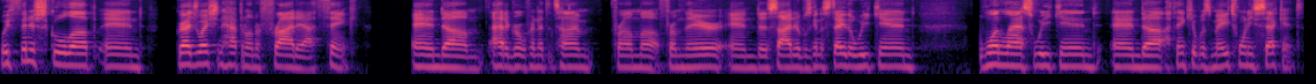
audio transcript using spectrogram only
we finished school up and graduation happened on a Friday, I think. And um, I had a girlfriend at the time from uh, from there, and decided was going to stay the weekend, one last weekend, and uh, I think it was May 22nd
